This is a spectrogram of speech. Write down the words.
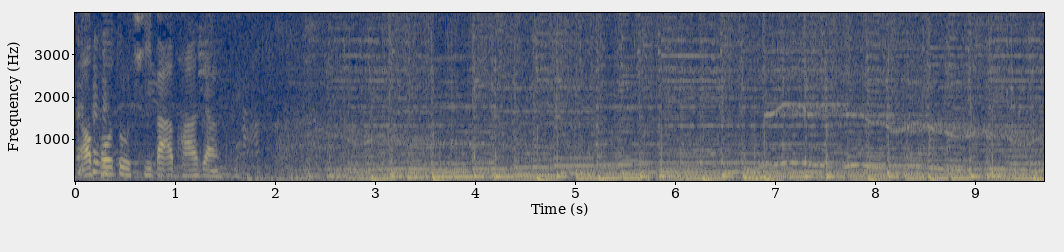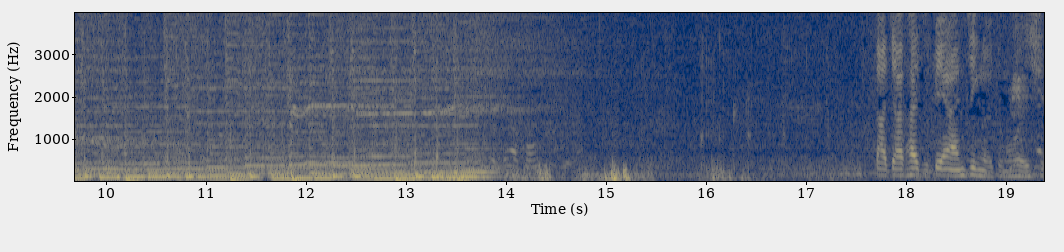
然后坡度七八趴这样子。大家开始变安静了，怎么回事？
